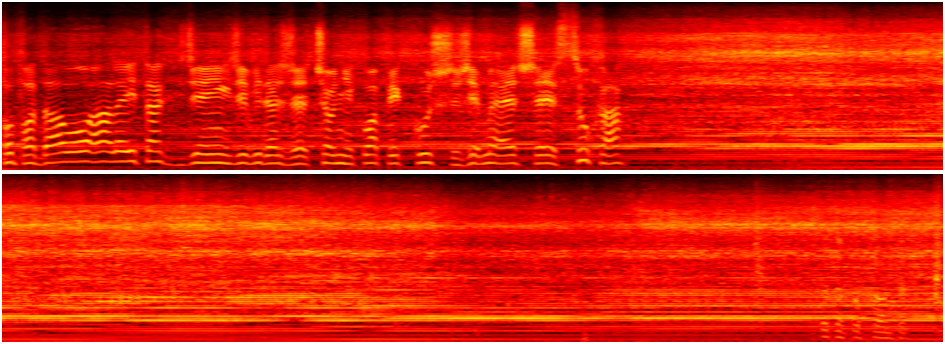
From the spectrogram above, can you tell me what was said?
Popadało, ale i tak gdzie indziej widać, że ciągnik łapie kurz, ziemia jeszcze jest sucha. Co to po kątach?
